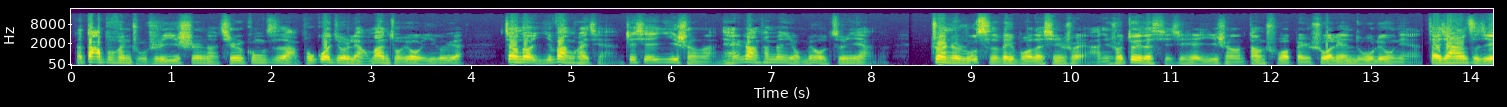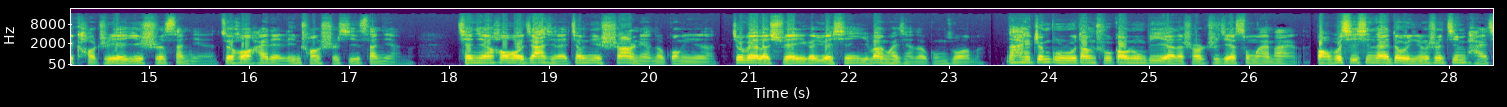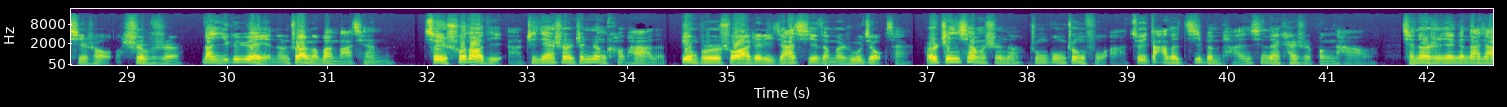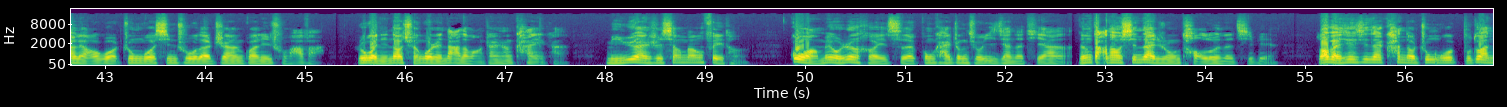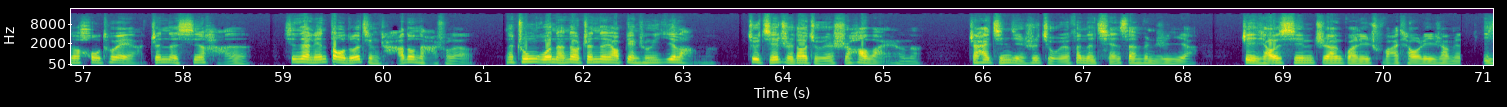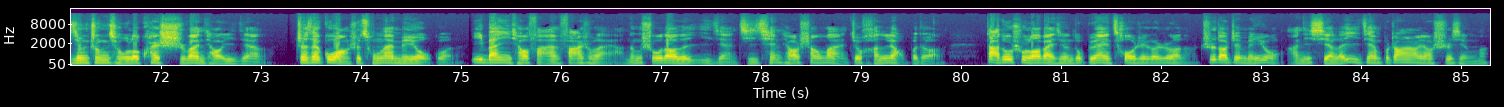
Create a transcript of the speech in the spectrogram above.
那大部分主治医师呢，其实工资啊不过就两万左右一个月，降到一万块钱，这些医生啊，你还让他们有没有尊严呢？赚着如此微薄的薪水啊，你说对得起这些医生当初本硕连读六年，再加上自己考执业医师三年，最后还得临床实习三年吗？前前后后加起来将近十二年的光阴啊，就为了学一个月薪一万块钱的工作吗？那还真不如当初高中毕业的时候直接送外卖呢，保不齐现在都已经是金牌骑手了，是不是？那一个月也能赚个万八千呢。所以说到底啊，这件事儿真正可怕的，并不是说啊这李佳琦怎么如韭菜，而真相是呢，中共政府啊最大的基本盘现在开始崩塌了。前段时间跟大家聊过中国新出的治安管理处罚法，如果您到全国人大的网站上看一看，民怨是相当沸腾。过往没有任何一次公开征求意见的提案能达到现在这种讨论的级别。老百姓现在看到中国不断的后退啊，真的心寒。啊！现在连道德警察都拿出来了。那中国难道真的要变成伊朗吗？就截止到九月十号晚上呢，这还仅仅是九月份的前三分之一啊！这条新治安管理处罚条例上面已经征求了快十万条意见了，这在过往是从来没有过的。一般一条法案发出来啊，能收到的意见几千条上万就很了不得了。大多数老百姓都不愿意凑这个热闹，知道这没用啊！你写了意见不照样要实行吗？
